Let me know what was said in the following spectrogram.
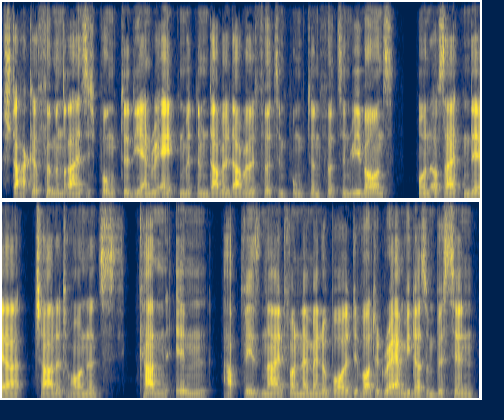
starke 35 Punkte, die Henry Ayton mit einem Double-Double, 14 Punkte und 14 Rebounds. Und auf Seiten der Charlotte Hornets kann in Abwesenheit von der Mellow Ball Devonta Graham wieder so ein bisschen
